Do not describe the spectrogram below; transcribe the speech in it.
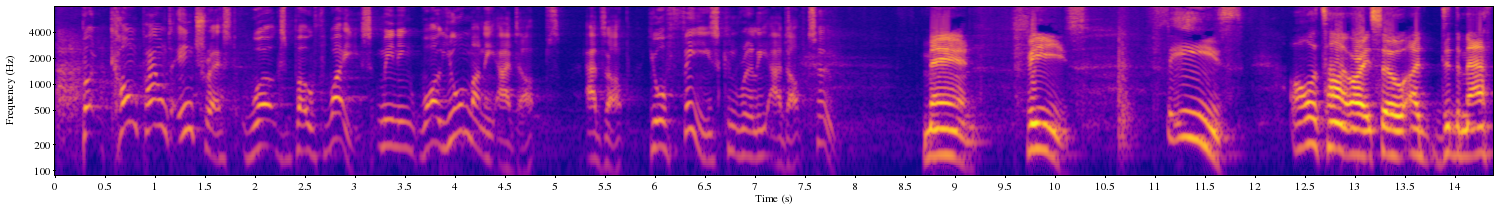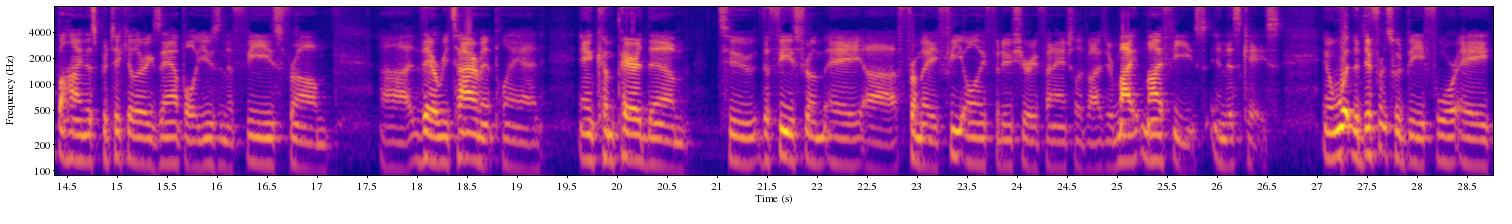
But compound interest works both ways, meaning while your money add ups, adds up, your fees can really add up too. Man, fees. Fees. All the time. All right, so I did the math behind this particular example using the fees from uh, their retirement plan and compared them to the fees from a uh, from a fee only fiduciary financial advisor, my my fees in this case, and what the difference would be for a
